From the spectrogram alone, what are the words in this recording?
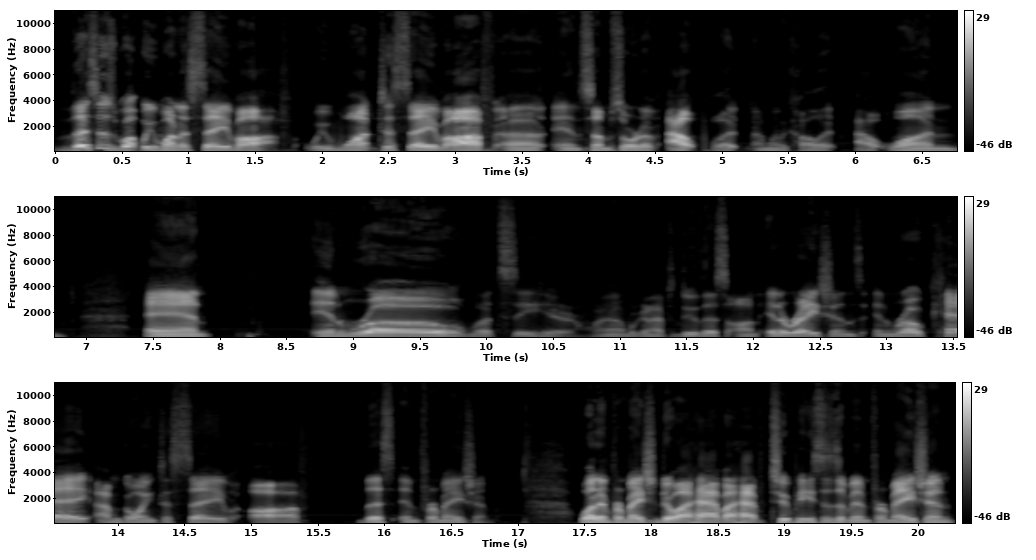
this is what we want to save off we want to save off uh, in some sort of output i'm going to call it out one and in row. Let's see here. Well we're going to have to do this on iterations. In row k i'm going to save off this information. What information do i have? I have two pieces of information.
